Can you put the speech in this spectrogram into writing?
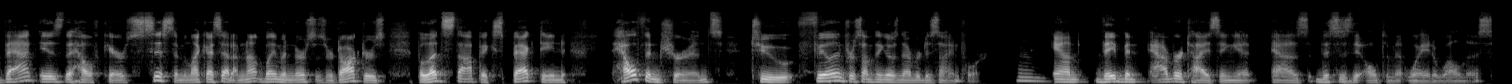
that is the healthcare system. And like I said, I'm not blaming nurses or doctors, but let's stop expecting health insurance to fill in for something it was never designed for. Mm. And they've been advertising it as this is the ultimate way to wellness.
